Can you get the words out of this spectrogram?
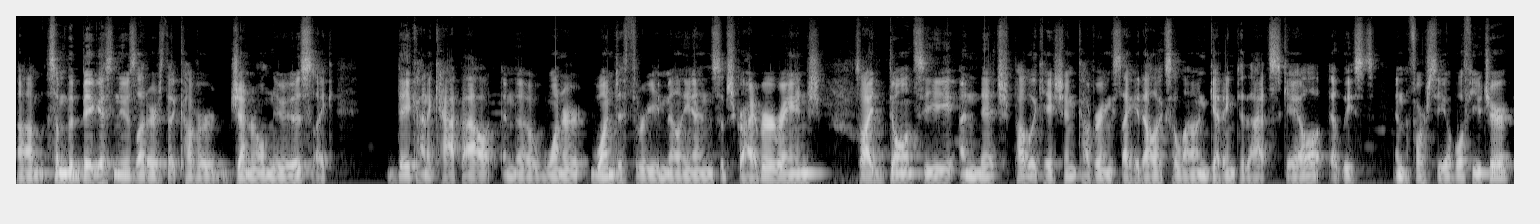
Um, some of the biggest newsletters that cover general news, like they kind of cap out in the one or one to three million subscriber range. So I don't see a niche publication covering psychedelics alone getting to that scale, at least in the foreseeable future.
